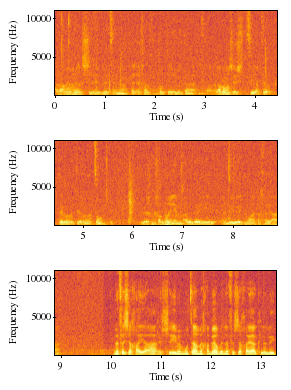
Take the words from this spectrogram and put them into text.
הרב אומר שבעצם, איך אנחנו פותרים את ה... הרב אמר שיש ציר טבע וציר הרצון. ואיך מחברים על ידי תנועת החיה... נפש החיה, שהיא ממוצע מחבר בנפש החיה הכללית,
